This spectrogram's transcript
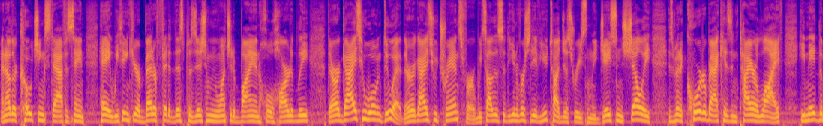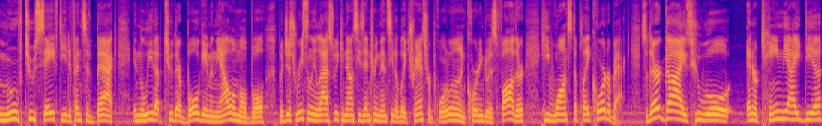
and other coaching staff is saying, hey, we think you're a better fit at this position. We want you to buy in wholeheartedly. There are guys who won't do it. There are guys who transfer. We saw this at the University of Utah just recently. Jason Shelley has been a quarterback his entire life. He made the move to safety, defensive back, in the lead up to their bowl game in the Alamo Bowl, but just recently last week announced he's entering the NCAA transfer portal, and according to his father, he wants to play quarterback. So there are guys who will entertain the idea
